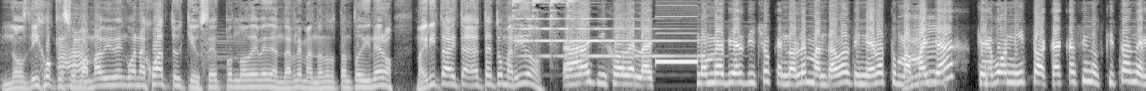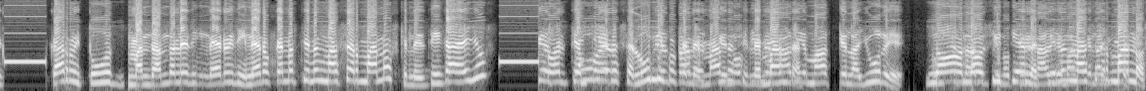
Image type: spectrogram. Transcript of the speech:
nos dijo que su mamá vive en Guanajuato y que usted pues no debe de andarle mandando tanto dinero. Mayrita, ahí está, ahí está tu marido. Ay, hijo de la ch... ¿No me habías dicho que no le mandabas dinero a tu mamá Mm. ya? Qué bonito, acá casi nos quitan el carro y tú mandándole dinero y dinero. ¿Qué no tienes más hermanos que les diga a ellos? Todo el tiempo eres el único que le mandas no y le mandas. nadie más que le ayude. No, no, sí no tienes, tienes más hermanos,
